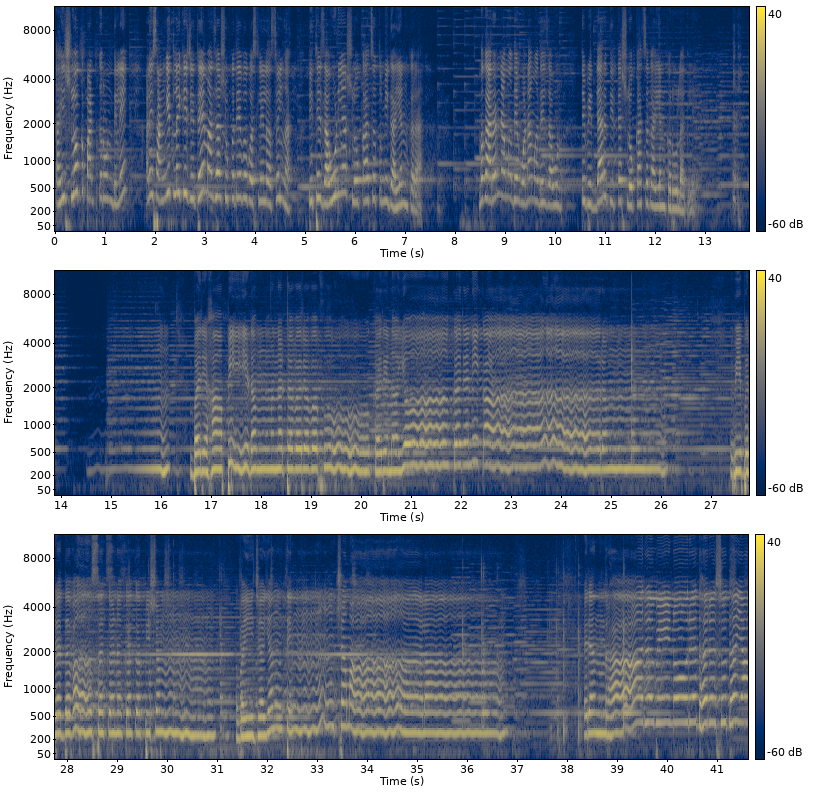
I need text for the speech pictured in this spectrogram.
काही श्लोक पाठ करून दिले आणि सांगितलं की जिथे माझा शुकदेव बसलेला असेल ना तिथे जाऊन या श्लोकाचं तुम्ही गायन करा. मग अरण्यामध्ये वनामध्ये जाऊन ते विद्यार्थी त्या श्लोकाचं गायन करू लागले. बर्हापीडं नटवरवपू कर्णयो कर्णिकारम्. विभ्रदवासकनकपिशं वैजयन्तीं क्षमाला। रन्ध्रारवेणोरधरसुधया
